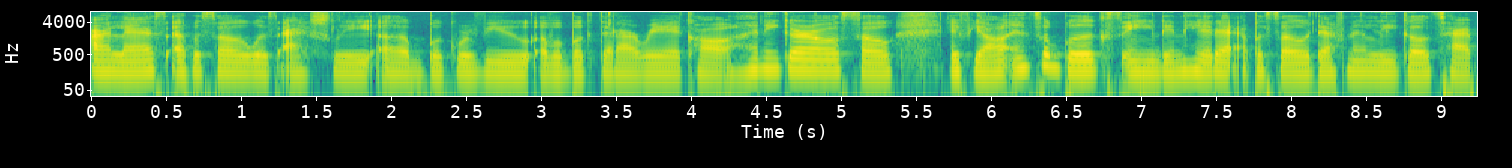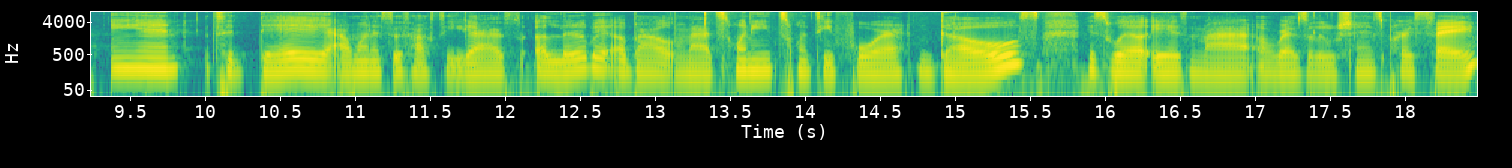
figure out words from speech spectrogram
Our last episode was actually a book review of a book that I read called Honey Girl. So if y'all into books and you didn't hear that episode, definitely go tap in. Today, I wanted to talk to you guys a little bit about my 2024 goals as well as my resolutions per se.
